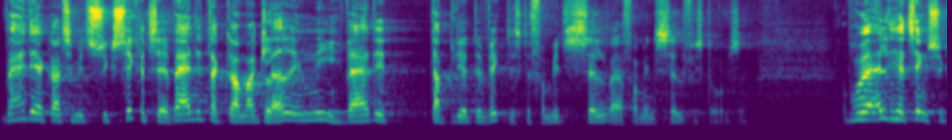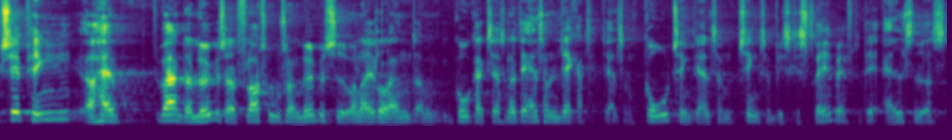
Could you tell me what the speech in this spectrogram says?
Hvad er det, jeg gør til mit succeskriterie? Hvad er det, der gør mig glad indeni? Hvad er det, der bliver det vigtigste for mit selvværd, for min selvforståelse? Og prøv at høre, alle de her ting, succes, penge, og have børn, der lykkes, og et flot hus og en løbeside under et eller andet, og gode karakterer, sådan noget, det er alt sammen lækkert. Det er alt sammen gode ting, det er alt sammen ting, som vi skal stræbe efter. Det er altid os.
